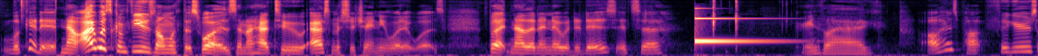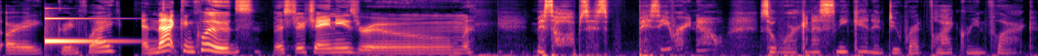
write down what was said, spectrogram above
look at it. Now, I was confused on what this was, and I had to ask Mr. Cheney what it was. But now that I know what it is, it's a green flag. All his pop figures are a green flag. And that concludes Mr. Cheney's room. Miss Hobbs is busy right now, so we're gonna sneak in and do red flag, green flag.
